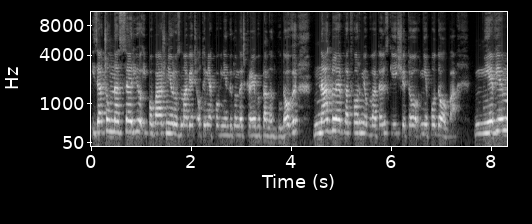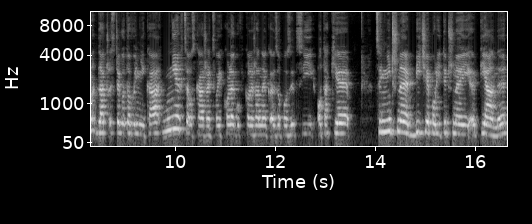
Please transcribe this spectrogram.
i zaczął na serio i poważnie rozmawiać o tym, jak powinien wyglądać Krajowy Plan Odbudowy. Nagle Platformie Obywatelskiej się to nie podoba. Nie wiem, z czego to wynika. Nie chcę oskarżać swoich kolegów i koleżanek z opozycji o takie cyniczne bicie politycznej piany,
